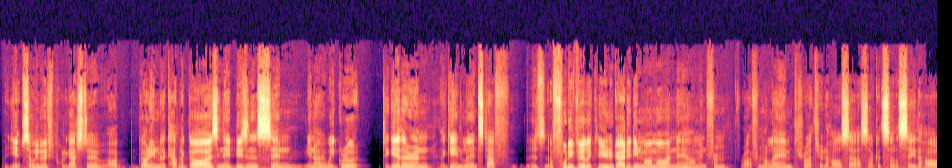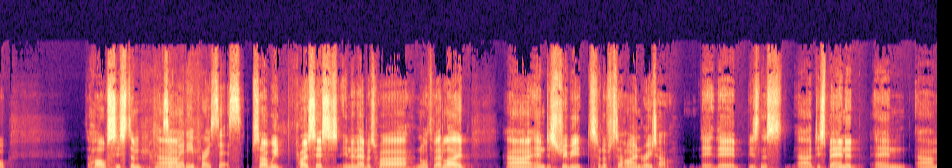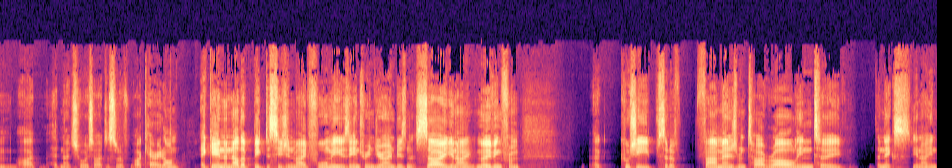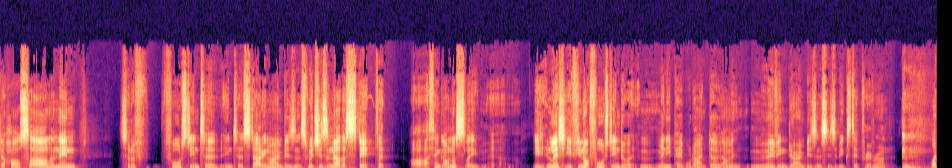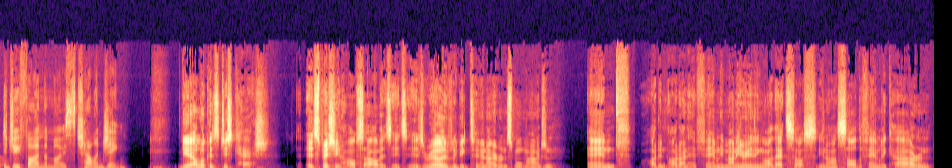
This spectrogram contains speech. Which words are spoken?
yeah, so we moved to Port Augusta. I got in with a couple of guys in their business, and you know we grew it together. And again, learnt stuff. It's a footy vertically integrated in my mind now. I mean, from right from a lamb right through to wholesale, so I could sort of see the whole the whole system. So, where Um, do you process? so we process in an abattoir north of Adelaide uh, and distribute sort of to high end retail. Their, their business uh, disbanded, and um, I had no choice. I had to sort of I carried on. Again, another big decision made for me is entering your own business. So you know, moving from a cushy sort of farm management type role into the next, you know, into wholesale, and then sort of forced into into starting my own business, which is another step that I think honestly, unless if you're not forced into it, many people don't do. I mean, moving your own business is a big step for everyone. What did you find the most challenging? Yeah, look, it's just cash, especially in wholesale. It's it's it's a relatively big turnover and small margin, and I didn't I don't have family money or anything like that. So I, you know I sold the family car and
